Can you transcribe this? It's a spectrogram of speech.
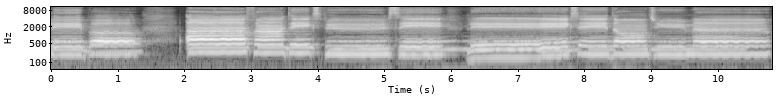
les bords afin d'expulser l'excédent d'humeur.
